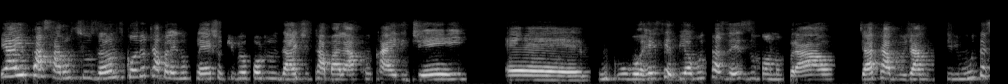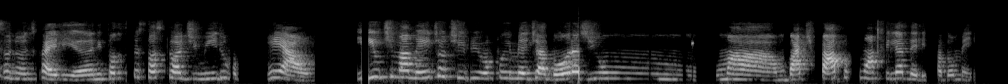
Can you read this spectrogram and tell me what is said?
E aí passaram-se os anos. Quando eu trabalhei no Flash, eu tive a oportunidade de trabalhar com KLJ. É, recebia muitas vezes o Mano Brown. Já, já tive muitas reuniões com a Eliane, todas as pessoas que eu admiro real. E ultimamente eu tive, eu fui mediadora de um, uma, um bate-papo com a filha dele, com a Domênica.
